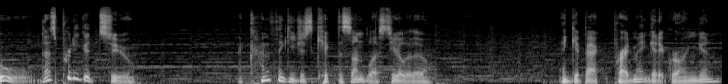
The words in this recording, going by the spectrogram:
Ooh, that's pretty good too. I kind of think you just kick the Sunblessed Healer though. And get back Pridemate, get it growing again.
